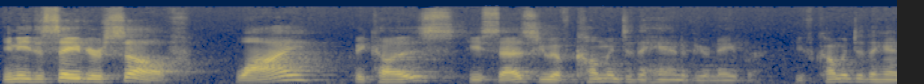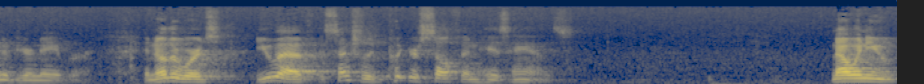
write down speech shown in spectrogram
You need to save yourself. Why? Because, he says, you have come into the hand of your neighbor. You've come into the hand of your neighbor. In other words, you have essentially put yourself in his hands. Now, when you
